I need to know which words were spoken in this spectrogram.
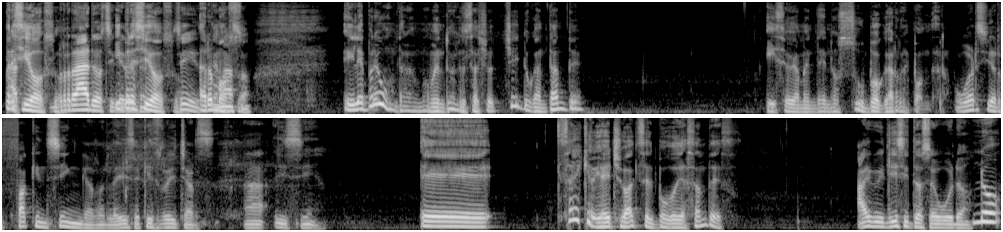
Precioso. raro, si Y querés. precioso, Sí, hermoso. temazo. Y le preguntan en un momento del ensayo, che, ¿y tu cantante? Y se obviamente no supo qué responder. Where's your fucking singer? Le dice Keith Richards a Easy. Eh, ¿Sabes qué había hecho Axel pocos días antes? Algo ilícito seguro. No,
